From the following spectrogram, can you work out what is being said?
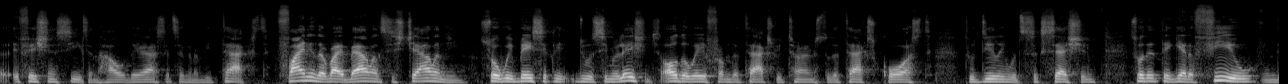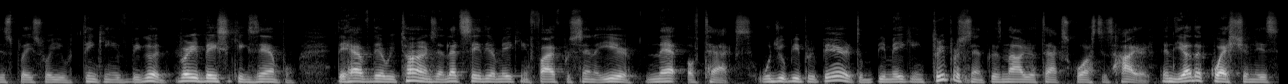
uh, efficiencies and how their assets are going to be taxed. Finding the right balance is challenging. So we basically do simulations all the way from the tax returns to the tax cost to dealing with succession so that they get a feel in this place where you're thinking it would be good. Very basic example they have their returns, and let's say they're making 5% a year net of tax. Would you be prepared to be making 3% because now your tax cost is higher? Then the other question is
